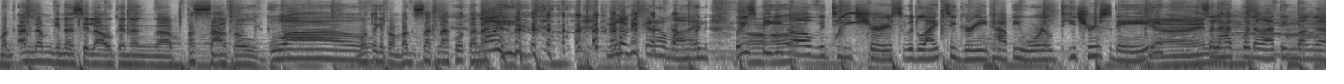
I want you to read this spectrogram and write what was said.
mag-andam gina sila o kanang uh, pasabog. Wow. Mo to pambagsak na ako tanan. Uy, grabe ka naman. Uy, speaking of teachers, would like to greet Happy World Teachers Day Yan. sa lahat po ng ating mga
